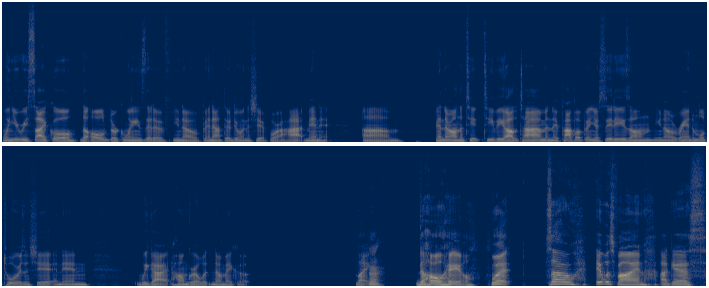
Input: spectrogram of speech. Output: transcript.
when you recycle the older queens that have, you know, been out there doing the shit for a hot minute, um, and they're on the t- TV all the time, and they pop up in your cities on, you know, random little tours and shit, and then we got homegirl with no makeup, like Mm. the whole hell. What? So it was fun, I guess.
